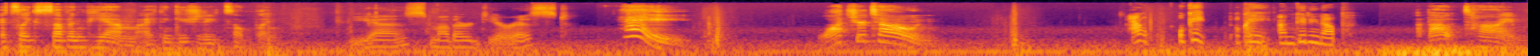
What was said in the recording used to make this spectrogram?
It's like 7 p.m. I think you should eat something. Yes, mother dearest. Hey! Watch your tone. Ow! Okay, okay, I'm getting up. About time.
